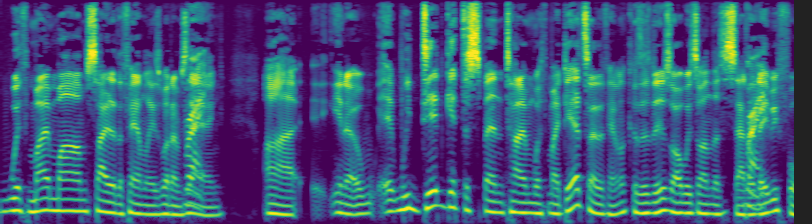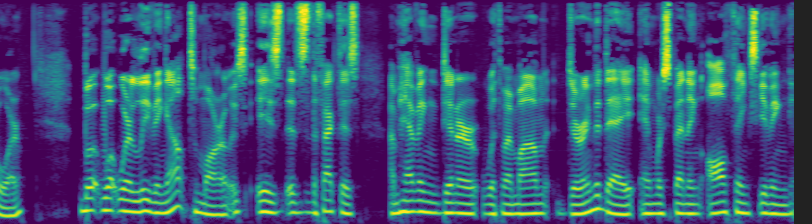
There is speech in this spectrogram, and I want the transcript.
with my mom's side of the family is what I'm Right. saying. Uh, you know, we did get to spend time with my dad's side of the family because it is always on the Saturday Right. before. But what we're leaving out tomorrow is, is is the fact is I'm having dinner with my mom during the day, and we're spending all Thanksgiving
